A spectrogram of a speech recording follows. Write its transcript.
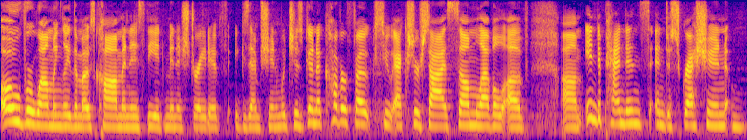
overwhelmingly the most common is the administrative exemption, which is going to cover folks who exercise some level of um, independence and discretion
